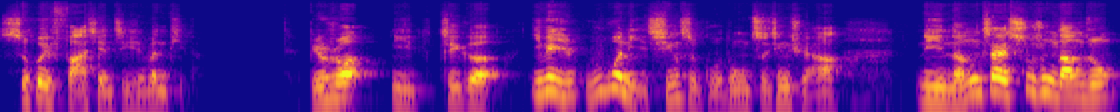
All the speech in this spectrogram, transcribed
是会发现这些问题的。比如说，你这个，因为如果你行使股东知情权啊，你能在诉讼当中，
